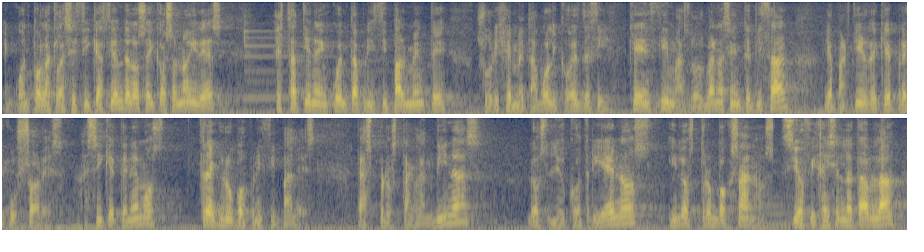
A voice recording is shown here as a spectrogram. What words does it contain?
En cuanto a la clasificación de los eicosanoides, esta tiene en cuenta principalmente su origen metabólico, es decir, qué enzimas los van a sintetizar y a partir de qué precursores. Así que tenemos tres grupos principales, las prostaglandinas, los leucotrienos y los tromboxanos. Si os fijáis en la tabla,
